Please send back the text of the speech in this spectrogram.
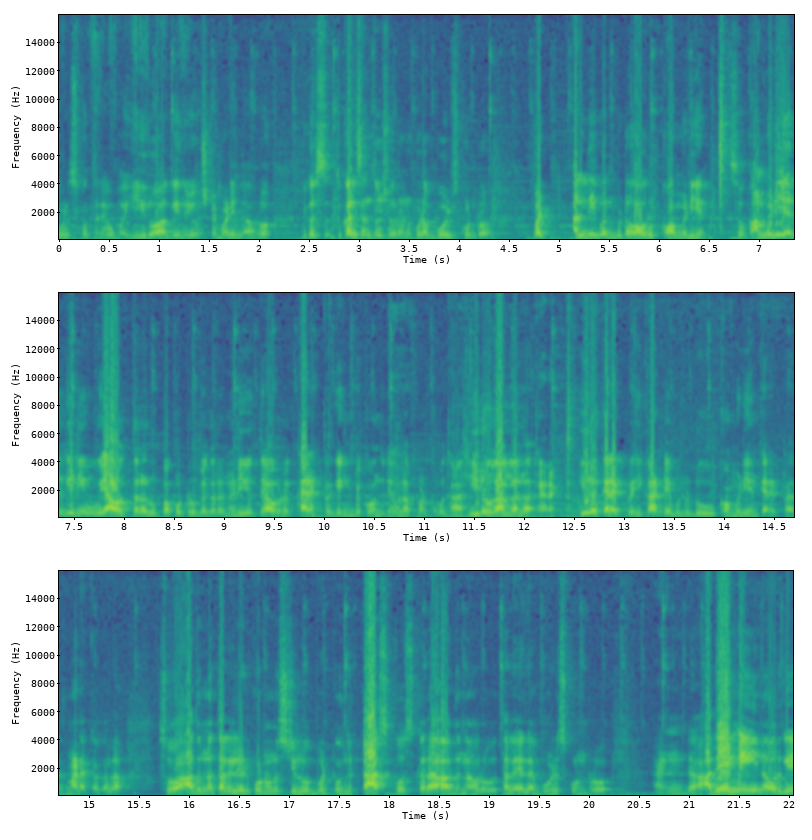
ಬೋಳಿಸ್ಕೊತಾರೆ. ಒಬ್ಬ ಹೀರೋ ಆಗೇನು ಯೋಚನೆ ಮಾಡಿಲ್ಲ ಅವರು. ಬಿಕಾಸ್ ತುಕಾಲಿ ಸಂತೋಷ್ ಅವರನ್ನು ಕೂಡ ಬೋಳಿಸ್ಕೊಂಡ್ರು. ಬಟ್ ಅಲ್ಲಿ ಬಂದ್ಬಿಟ್ಟು ಅವರು ಕಾಮಿಡಿಯನ್ ಸೊ ಕಾಮಿಡಿಯನ್ಗೆ ನೀವು ಯಾವ ಥರ ರೂಪ ಕೊಟ್ಟರು ಬೇಕಾದ್ರೆ ನಡೆಯುತ್ತೆ ಅವ್ರ ಕ್ಯಾರೆಕ್ಟರ್ಗೆ ಹೆಂಗ್ ಬೇಕೋ ಒಂದು ಡೆವಲಪ್ ಮಾಡ್ಕೊಬೋದು. ಹೀರೋಗಾಗಲ್ಲ ಹೀರೋ ಕ್ಯಾರೆಕ್ಟರ್ ಈ can't able to do comedian character ಅದು ಮಾಡೋಕ್ಕಾಗಲ್ಲ. ಸೊ ಅದನ್ನು ತಲೆಯಲ್ಲಿ ಇಟ್ಕೊಂಡು ಸ್ಟಿಲ್ ಬಟ್ ಒಂದು ಟಾಸ್ಕ್ಗೋಸ್ಕರ ಅದನ್ನು ಅವರು ತಲೆಯೆಲ್ಲ ಬೋಳಿಸ್ಕೊಂಡ್ರು. ಆ್ಯಂಡ್ ಅದೇ ಮೇಯ್ನ್ ಅವ್ರಿಗೆ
